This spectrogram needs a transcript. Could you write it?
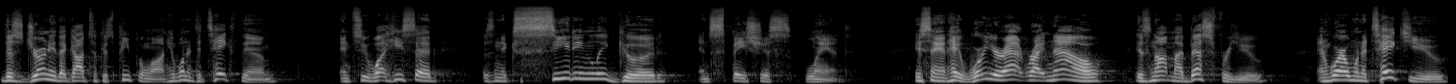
this journey that God took his people on, he wanted to take them into what he said is an exceedingly good and spacious land. He's saying, hey, where you're at right now is not my best for you, and where I want to take you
